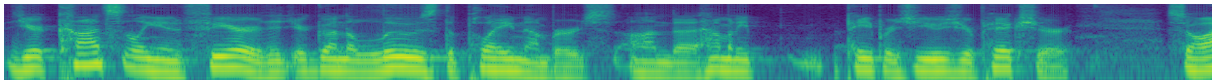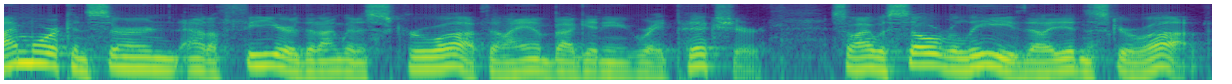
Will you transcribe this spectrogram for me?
you're constantly in fear that you're going to lose the play numbers on the how many papers use your picture. So I'm more concerned out of fear that I'm going to screw up than I am about getting a great picture. So I was so relieved that I didn't screw up,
